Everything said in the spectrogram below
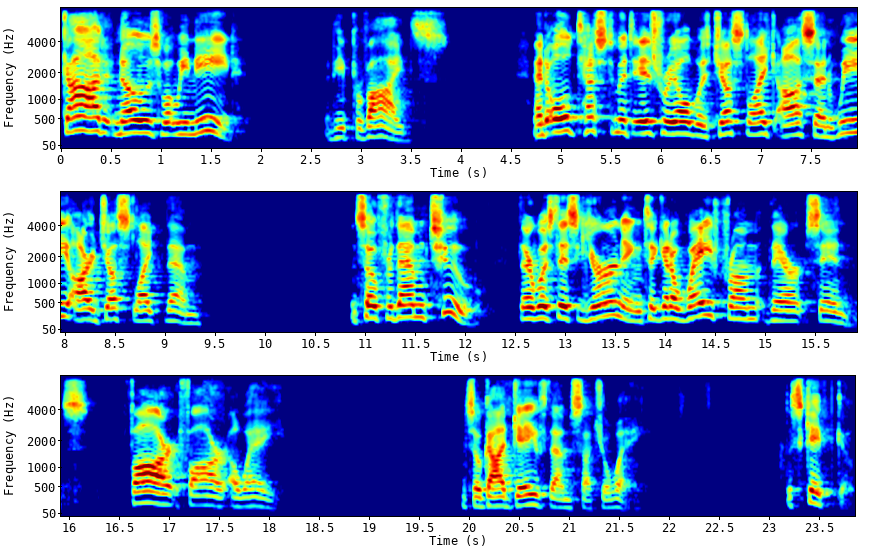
God knows what we need, and He provides. And Old Testament Israel was just like us, and we are just like them. And so, for them too, there was this yearning to get away from their sins, far, far away. And so God gave them such a way the scapegoat.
